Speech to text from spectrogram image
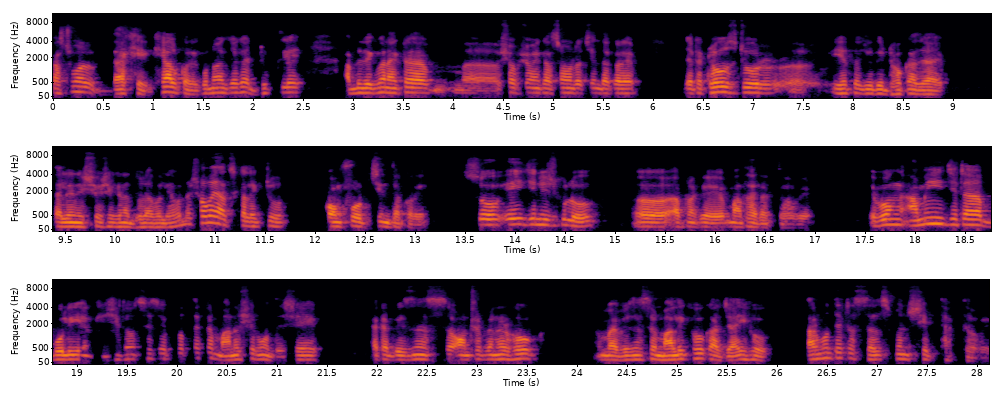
কাস্টমার দেখে, খেয়াল করে। কোনো এক জায়গায় ঢুকলে আপনি দেখবেন একটা সবসময় কাস্টমাররা চিন্তা করে একটা ক্লোজ ডোর ইয়েতে যদি ঢোকা যায়, তাহলে নিশ্চয়ই সেখানে ধুলাবালি হবে না। সবাই আজকাল একটু কমফোর্ট চিন্তা করে। সো এই জিনিসগুলো আপনাকে মাথায় রাখতে হবে। এবং আমি যেটা বলি আর কি, সেটা হচ্ছে যে প্রত্যেকটা মানুষের মধ্যে, সে একটা বিজনেস অন্টারপ্রেনার হোক, বা বিজনেসের মালিক হোক আর যাই হোক, তার মধ্যে একটা সেলসম্যানশিপ থাকতে হবে।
